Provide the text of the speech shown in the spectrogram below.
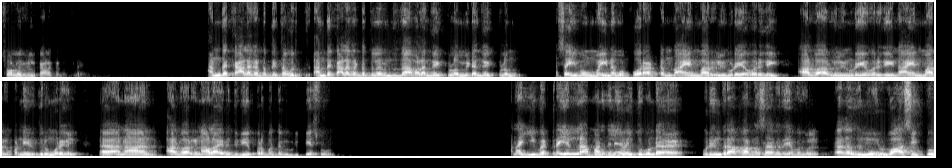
சோழர்கள் காலகட்டத்தில். அந்த காலகட்டத்தை தவிர்த்து அந்த காலகட்டத்திலிருந்து தான் வலங்கை குளம் இடங்கை குளம் சைவம் வைணவ போராட்டம் நாயன்மார்களினுடைய வருகை ஆழ்வார்களினுடைய வருகை நாயன்மார்கள் பன்னீர் திருமுறைகள் நான் ஆழ்வார்கள் நாலாயிரம் திவ்ய பிரபந்தம் இப்படி பேசுவோம். ஆனா இவற்றையெல்லாம் மனதிலே வைத்து கொண்ட ஒரு இந்திரா பார்த்தசாரதி அவர்கள் அதாவது நூல் வாசிப்பு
